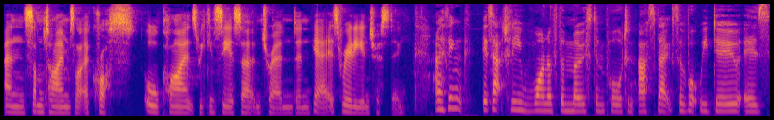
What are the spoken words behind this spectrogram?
And sometimes, like across all clients, we can see a certain trend. And yeah, it's really interesting. I think it's actually one of the most important aspects of what we do is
